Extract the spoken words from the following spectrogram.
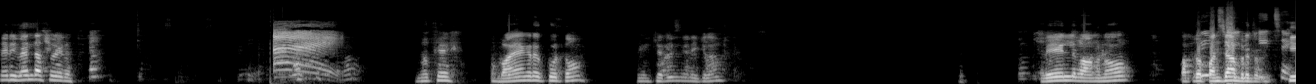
சரி வேண்டாம் சொல்லிடு. ஓகே பயங்கர கூட்டம். நீங்க தெரியும் நினைக்கலாம். வேல் வாங்கணும். அப்புறம் பஞ்சாமிர்தம். கீ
